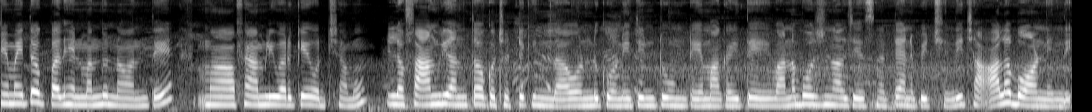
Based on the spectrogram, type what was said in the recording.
మేమైతే ఒక పదిహేను మంది ఉన్నాం అంతే. మా ఫ్యామిలీ వరకే వచ్చాము. ఇలా ఫ్యామిలీ అంతా ఒక చెట్టు కింద వండుకొని తింటూ ఉంటే మాకైతే వన భోజనాలు చేసినట్టే అనిపించింది. చాలా బాగుండింది.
